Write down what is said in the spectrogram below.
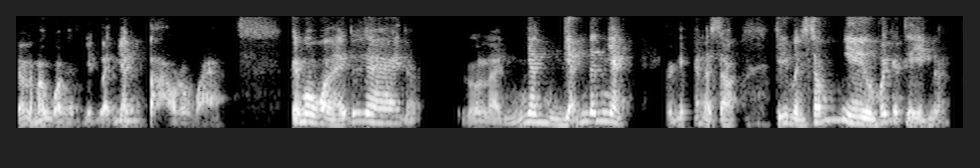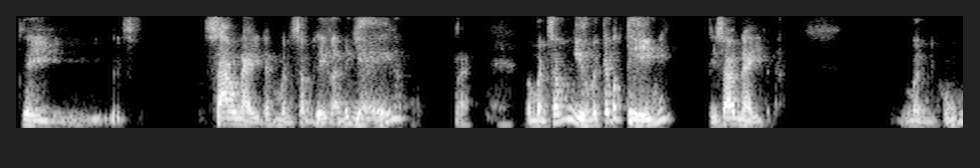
Đó là mối quan hệ nhất là nhân tạo ra quả. Cái mối quan hệ thứ hai đó gọi là nhân dẫn đến nhân có nghĩa là sao? Khi mình sống nhiều với cái thiện đó thì sau này đó mình sống thiện là nó dễ lắm. Mà mình sống nhiều với cái bất thiện ấy, thì sau này mình cũng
